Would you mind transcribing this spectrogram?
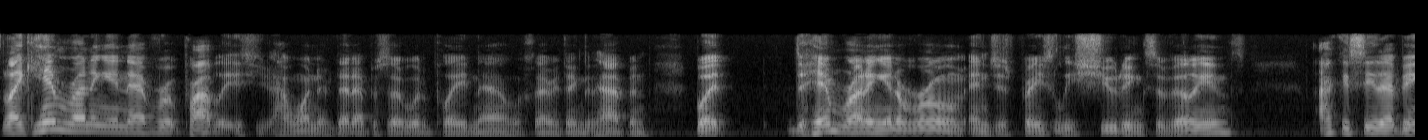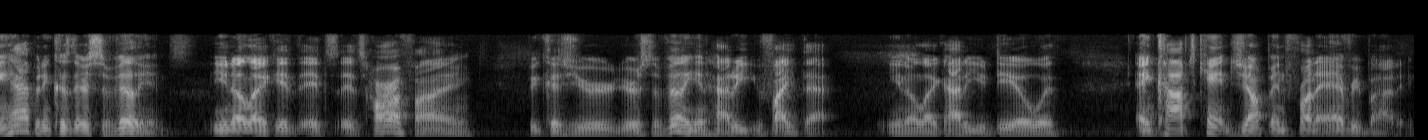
Like him running in that room, probably. I wonder if that episode would have played now with everything that happened. But the, him running in a room and just basically shooting civilians, I could see that being happening because they're civilians. You know, like it, it's it's horrifying because you're you're a civilian. How do you fight that? You know, like how do you deal with? And cops can't jump in front of everybody.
